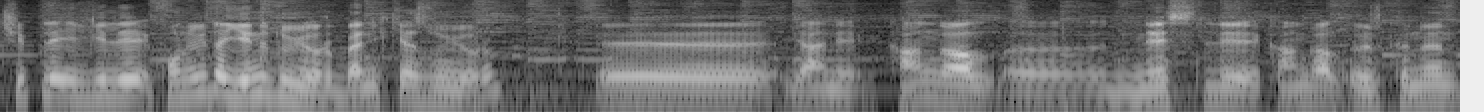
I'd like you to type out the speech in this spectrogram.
Çiple ilgili konuyu da yeni duyuyorum, ben ilk kez duyuyorum. Ee, yani Kangal e, nesli, Kangal ırkının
